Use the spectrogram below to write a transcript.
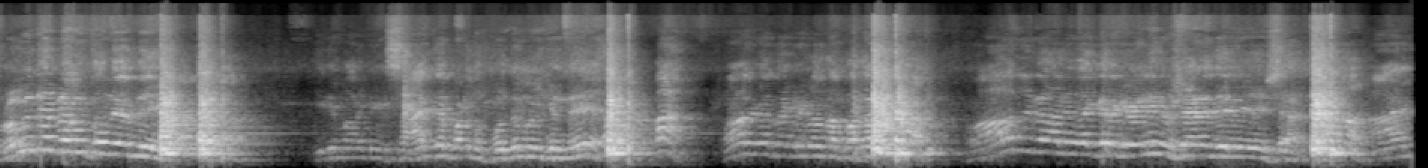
త్రవ్వితే పెరుగుతుంది ఇది మనకి సాధ్యపడదు పొద్దుముకింది రాజుగారి దగ్గరికి వెళ్దాం పదండి. రాజుగారి దగ్గరికి వెళ్ళి విషయాన్ని తెలియజేశారు. ఆయన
